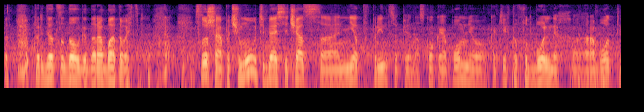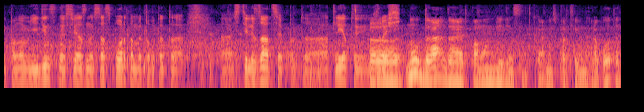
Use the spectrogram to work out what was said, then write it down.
Придется долго дорабатывать. Слушай, а почему у тебя сейчас э, нет, в принципе, насколько я помню, каких-то футбольных э, работ? И, по-моему, единственное, связанное со спортом, это вот эта э, стилизация под атлеты из России. Ну да, да, это, по-моему, единственная такая у меня спортивная работа.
